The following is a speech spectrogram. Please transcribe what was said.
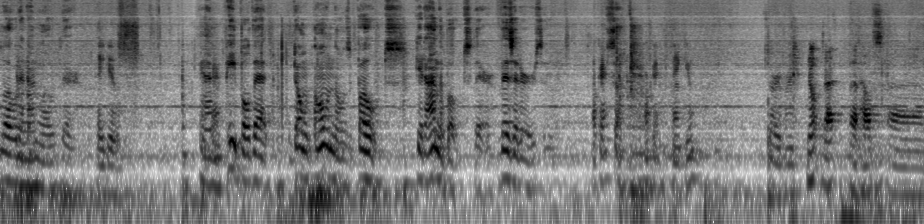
load and unload there. They do. And Okay. people that don't own those boats get on the boats there, visitors Okay, so, okay, thank you. Sorry, Brian. no, that, that helps. Um,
